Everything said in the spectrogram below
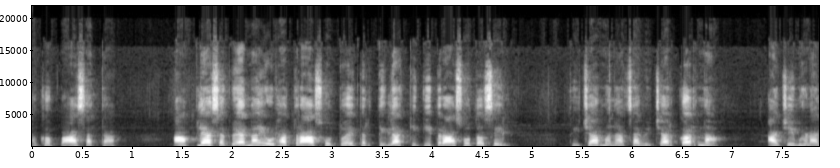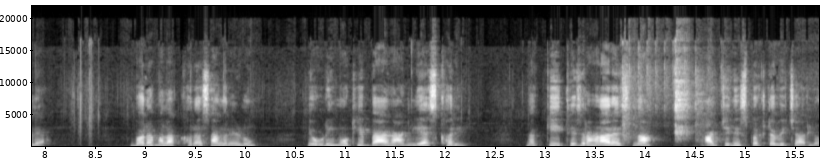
अगं पास आता. आपल्या सगळ्यांना एवढा त्रास होतोय तर तिला किती त्रास होत असेल? तिच्या मनाचा विचार कर ना आजी म्हणाल्या. बरं मला खरं सांग रेणू एवढी मोठी बॅग आणली आहेस खरी. नक्की इथेच राहणार आहेस ना? आजीने स्पष्ट विचारलं.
